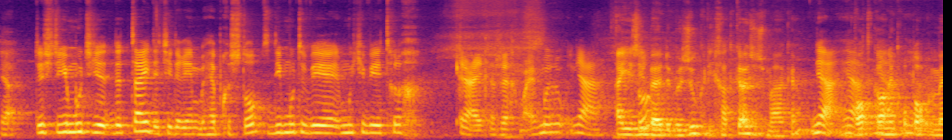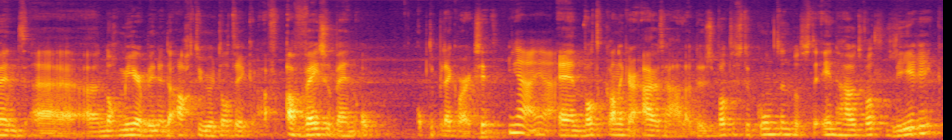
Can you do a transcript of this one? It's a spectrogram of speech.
Ja. Dus je moet je, de tijd dat je erin hebt gestopt, die moeten weer, moet je weer terugkrijgen, zeg maar. Ik moet- Ja, En je ziet bij de bezoeker die gaat keuzes maken. ja, ja, Wat kan ja, ik op dat moment eh, eh, nog meer binnen de acht uur dat ik af- afwezig ben op, op de plek waar ik zit? Ja, ja. En wat kan ik eruit halen? Dus wat is de content, wat is de inhoud, wat leer ik?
